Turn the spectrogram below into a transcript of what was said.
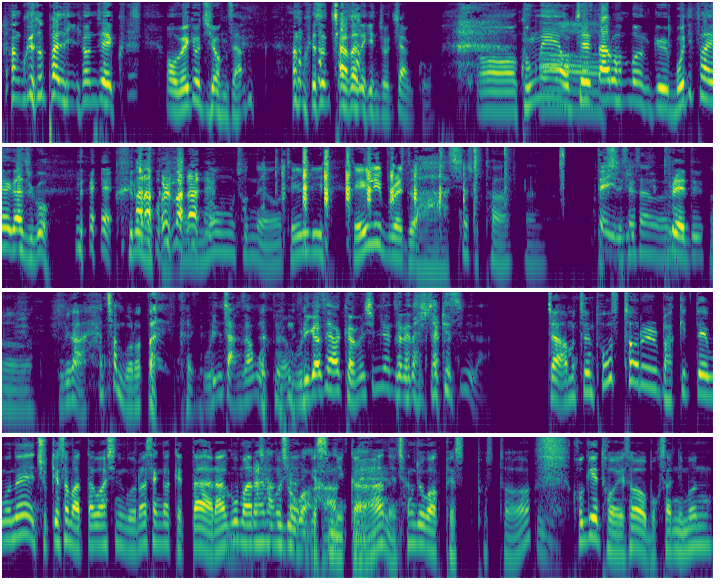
한국에서 팔리 현재 어, 외교 지형상 한국에서 장사되긴 좋지 않고 어 국내 아. 업체 따로 한번 그 modify 해가지고 네 그러니까 만하네. 너무 좋네요. daily daily bread 아 진짜 좋다. 난 daily, 세상은 bread. 어, 우리는 한참 멀었다니까. 우린 장사 못해요. 우리가 생각하면 10년 전에 다시 시작했습니다. 자, 아무튼 포스터를 봤기 때문에 주께서 맞다고 하시는 거라 생각했다라고 음, 말을 하는 것이. 아니겠습니까? 네. 네, 창조과학 포스터. 음. 거기에 더해서 목사님은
